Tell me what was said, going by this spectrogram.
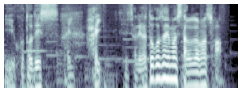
いうことです。はい、はい。先生ありがとうございました。ありがとうございました。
